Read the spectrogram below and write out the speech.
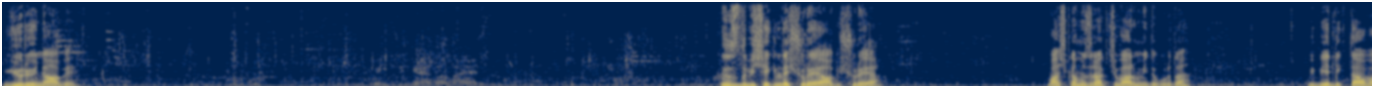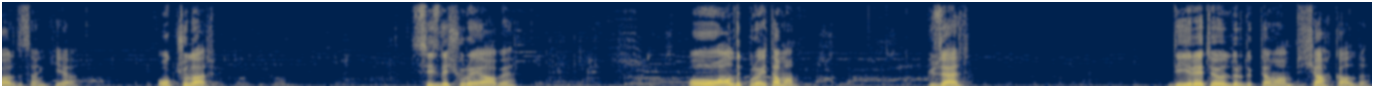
Yürüyün abi. Hızlı bir şekilde şuraya abi şuraya. Başka mızrakçı var mıydı burada? Bir birlik daha vardı sanki ya. Okçular. Siz de şuraya abi. Oo aldık burayı tamam. Güzel. Diret'i öldürdük tamam. Şah kaldı.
